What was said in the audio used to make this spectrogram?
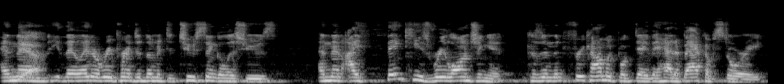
and then Yeah. he- they later reprinted them into two single issues. And then I think he's relaunching it because in the Free Comic Book Day they had a backup story,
